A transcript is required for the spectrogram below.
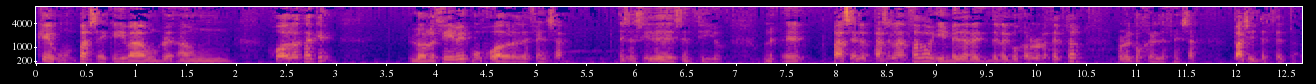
que un pase que iba a un, a un jugador de ataque lo recibe un jugador de defensa. Es así de sencillo. Eh, pase, pase lanzado y en vez de, re- de recogerlo el receptor, lo recoge el defensa. Pase interceptado.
